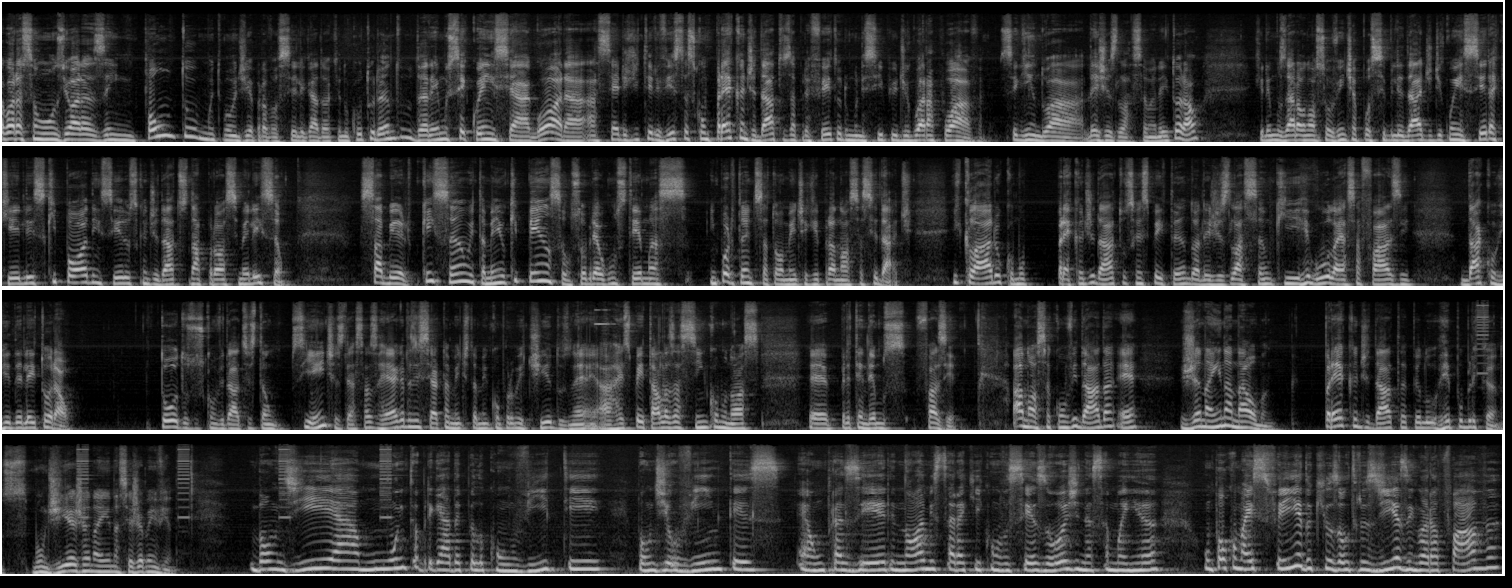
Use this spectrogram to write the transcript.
Agora são 11 horas em ponto. Muito bom dia para você ligado aqui no Culturando. Daremos sequência agora à série de entrevistas com pré-candidatos a prefeito do município de Guarapuava. Seguindo a legislação eleitoral, queremos dar ao nosso ouvinte a possibilidade de conhecer aqueles que podem ser os candidatos na próxima eleição. Saber quem são e também o que pensam sobre alguns temas importantes atualmente aqui para nossa cidade. E claro, como pré-candidatos, respeitando a legislação que regula essa fase da corrida eleitoral. Todos os convidados estão cientes dessas regras e certamente também comprometidos né, a respeitá-las, assim como nós eh, pretendemos fazer. A nossa convidada é Janaína Naumann, pré-candidata pelo Republicanos. Bom dia, Janaína, seja bem-vinda. Bom dia, muito obrigada pelo convite. Bom dia, ouvintes. É um prazer enorme estar aqui com vocês hoje, nessa manhã um pouco mais fria do que os outros dias em Guarapava.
